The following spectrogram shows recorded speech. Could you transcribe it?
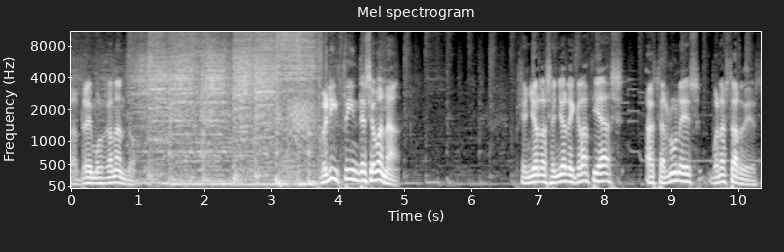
saldremos ganando. Feliz fin de semana. Señoras, señores, gracias. Hasta el lunes. Buenas tardes.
